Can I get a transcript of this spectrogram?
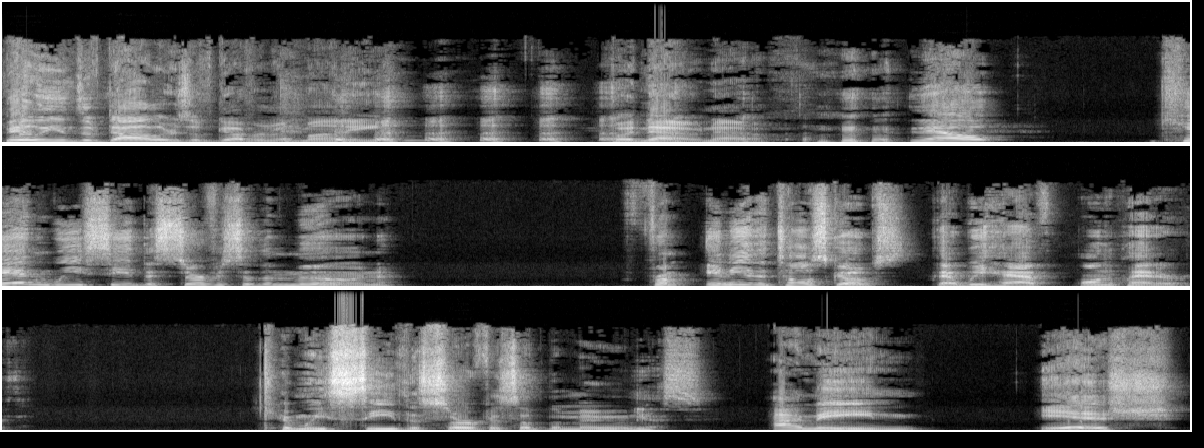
billions of dollars of government money. But no, no. Now, can we see the surface of the moon from any of the telescopes that we have on the planet Earth? Can we see the surface of the moon? Yes. I mean, ish.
